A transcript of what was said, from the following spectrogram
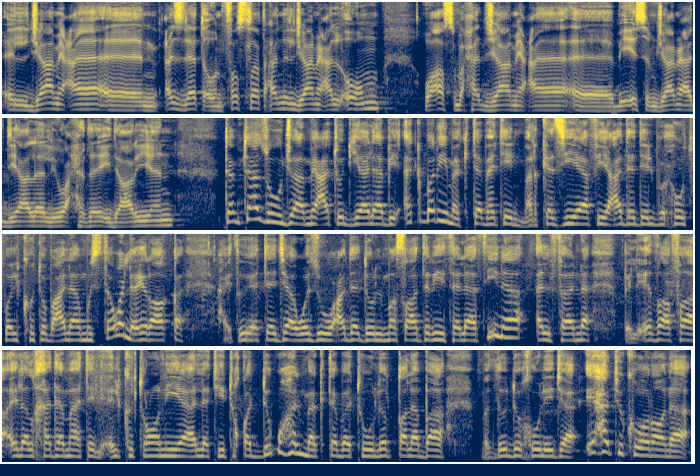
الجامعة آه، انعزلت أو انفصلت عن الجامعة الأم وأصبحت جامعة باسم جامعة ديالى لوحدها إداريا. تمتاز جامعة ديالا بأكبر مكتبة مركزية في عدد البحوث والكتب على مستوى العراق حيث يتجاوز عدد المصادر ثلاثين ألفا. بالإضافة إلى الخدمات الإلكترونية التي تقدمها المكتبة للطلبة منذ دخول جائحة كورونا.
